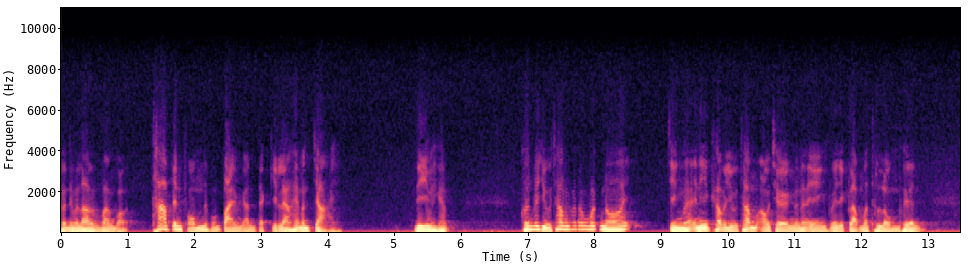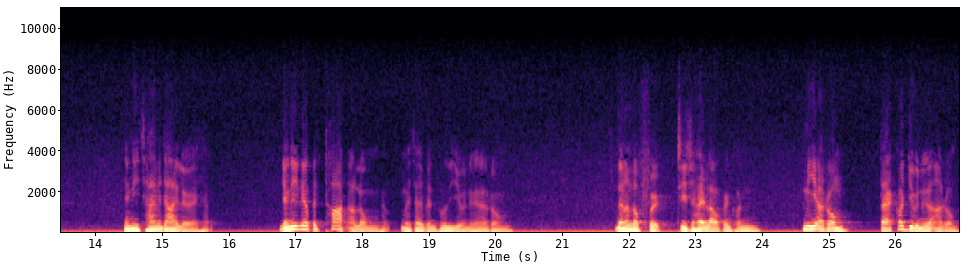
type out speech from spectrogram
คนที่มาเล่าผมฟังบอก ถ้าเป็นผมเนี่ยผมไปเหมือนกัน แต่กินแล้วให้มันจ่าย ดีไหมครับ คนไปอยู่ถ้ำก็ต้องมักน้อย จริงไหมอันนี้เข้าไปอยู่ถ้ำเอาเชิงนั่นเอง เพื่อจะกลับมาถล่มเพื่อน อย่างนี้ใช้ไม่ได้เลยครับ อย่างนี้เรียกเป็นทาตอารมณ์ครับ ไม่ใช่เป็นผู้ที่อยู่เหนืออารมณ์ ดังนั้นเราฝึกที่จะให้เราเป็นคนมีอารมณ์ แต่ก็อยู่เหนืออารมณ์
